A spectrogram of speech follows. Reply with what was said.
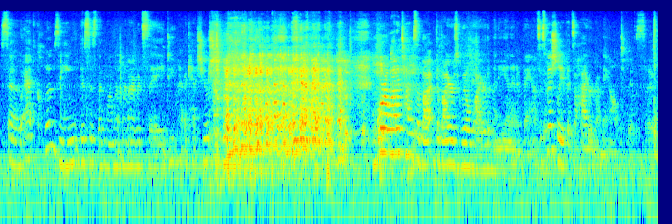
So at closing, this is the moment when I would say, do you have a cashier sheet? Or a lot of times the bu- the buyers will wire the money in in advance, especially if it's a higher amount, so.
